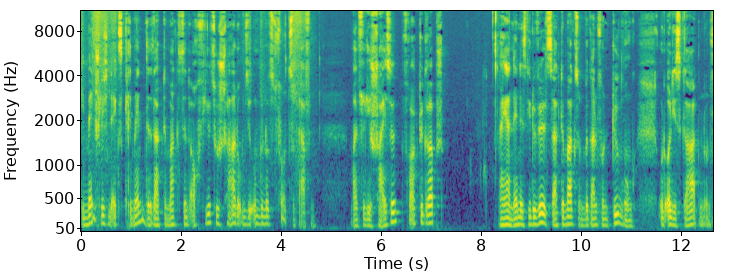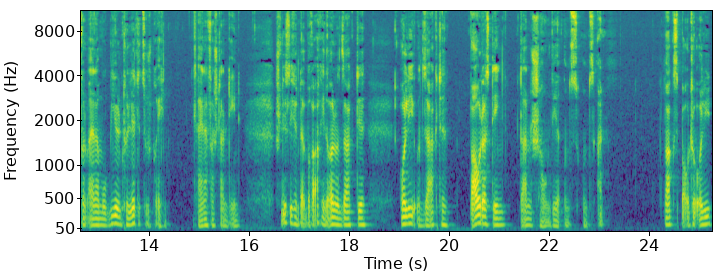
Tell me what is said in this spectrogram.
Die menschlichen Exkremente, sagte Max, sind auch viel zu schade, um sie ungenutzt fortzuwerfen. Meinst du die Scheiße? fragte Grabsch. Naja, nenn es wie du willst, sagte Max und begann von Düngung und Ollis Garten und von einer mobilen Toilette zu sprechen. Keiner verstand ihn. Schließlich unterbrach ihn Olli und sagte, Olli und sagte, bau das Ding, dann schauen wir uns uns an. Max baute Olli,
